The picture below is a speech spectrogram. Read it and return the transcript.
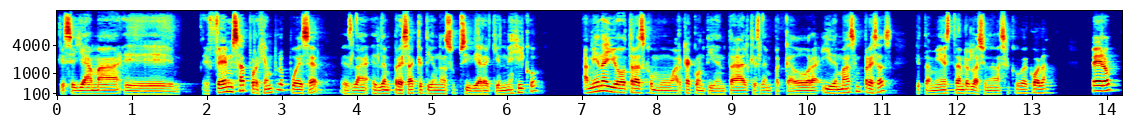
Que se llama eh, FEMSA, por ejemplo, puede ser. Es la, es la empresa que tiene una subsidiaria aquí en México. También hay otras como Arca Continental, que es la empacadora, y demás empresas que también están relacionadas a Coca-Cola. Pero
